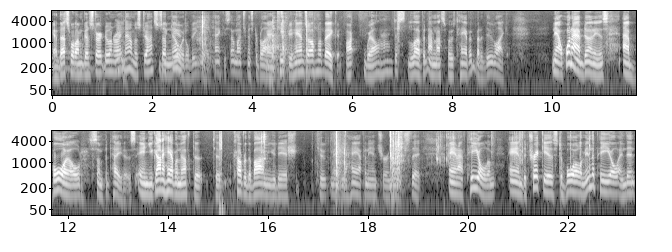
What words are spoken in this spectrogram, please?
And that's what I'm going to start doing right mm. now, Miss Johnson. It's You know you. it'll be good. Thank you so much, Mr. Bly. And keep your hands off my bacon. All right, well, I just love it. I'm not supposed to have it, but I do like it. Now, what I've done is I boiled some potatoes, and you got to have enough to, to cover the bottom of your dish to maybe a half an inch or an inch thick. And I peeled them, and the trick is to boil them in the peel and then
